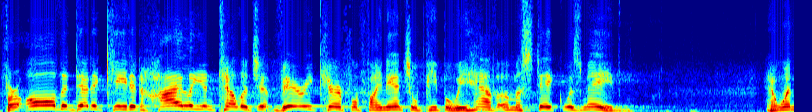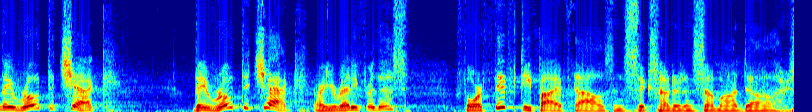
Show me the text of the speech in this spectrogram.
for all the dedicated, highly intelligent, very careful financial people we have, a mistake was made. And when they wrote the check, they wrote the check, are you ready for this? For 55,600 and some odd dollars.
